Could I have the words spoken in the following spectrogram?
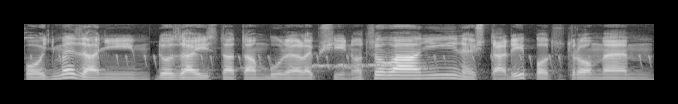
pojďme za ním. Dozajista tam bude lepší nocování než tady pod stromem.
